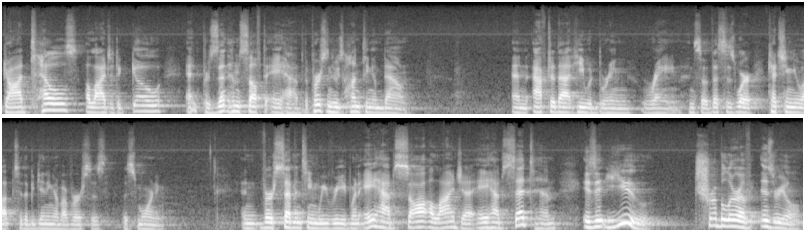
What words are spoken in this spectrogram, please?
God tells Elijah to go and present himself to Ahab, the person who's hunting him down. And after that, he would bring rain. And so this is where catching you up to the beginning of our verses this morning. In verse 17, we read When Ahab saw Elijah, Ahab said to him, Is it you, troubler of Israel?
